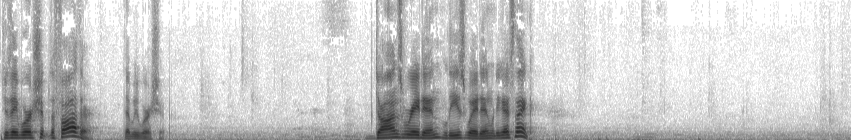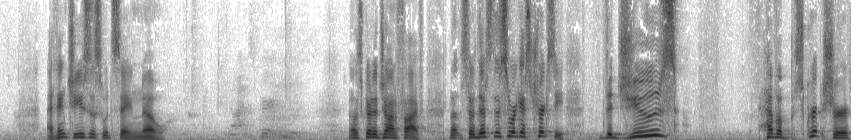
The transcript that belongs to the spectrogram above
Do they worship the Father that we worship? Don's weighed in, Lee's weighed in. What do you guys think? I think Jesus would say no. Now let's go to John 5. So this, this is where it gets tricksy. The Jews have a scripture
